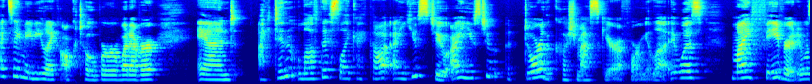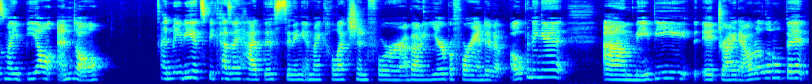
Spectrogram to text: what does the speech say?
I'd say maybe like October or whatever. And I didn't love this like I thought I used to. I used to adore the Kush mascara formula. It was my favorite. It was my be all end all. And maybe it's because I had this sitting in my collection for about a year before I ended up opening it. Um, maybe it dried out a little bit,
